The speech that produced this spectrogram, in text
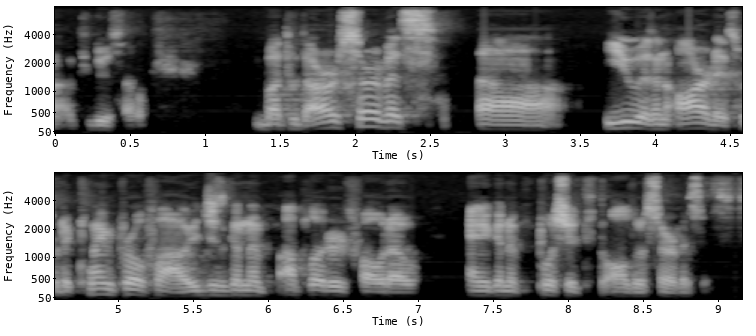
uh, to do so. But with our service, uh, you as an artist with a claim profile, you're just going to upload your photo and you're going to push it to all their services.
